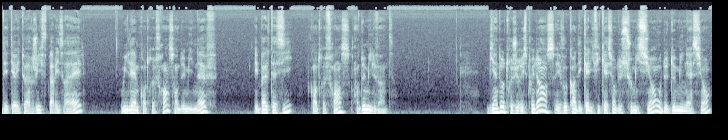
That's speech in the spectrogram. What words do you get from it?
des territoires juifs par Israël, Willem contre France en 2009 et Baltasi contre France en 2020. Bien d'autres jurisprudences, évoquant des qualifications de soumission ou de domination,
